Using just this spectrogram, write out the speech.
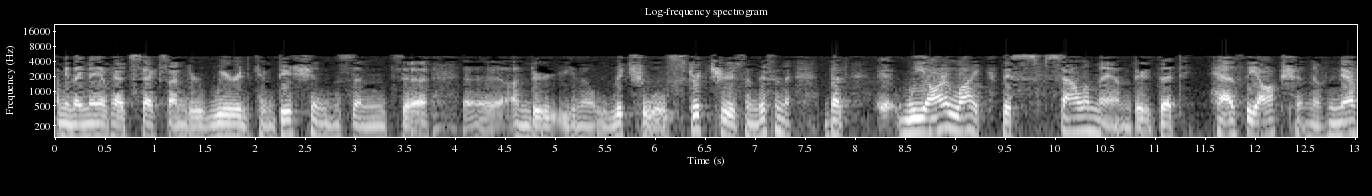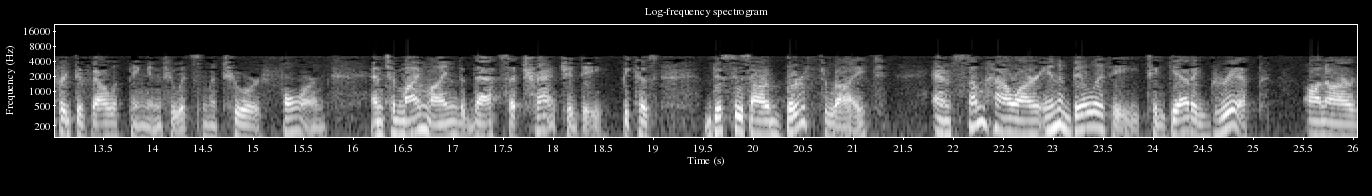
I mean, they may have had sex under weird conditions and uh, uh, under, you know, ritual strictures and this and that. But uh, we are like this salamander that has the option of never developing into its mature form. And to my mind, that's a tragedy because this is our birthright, and somehow our inability to get a grip on our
